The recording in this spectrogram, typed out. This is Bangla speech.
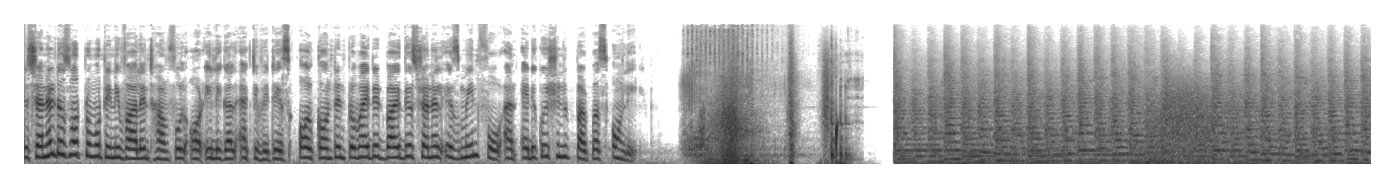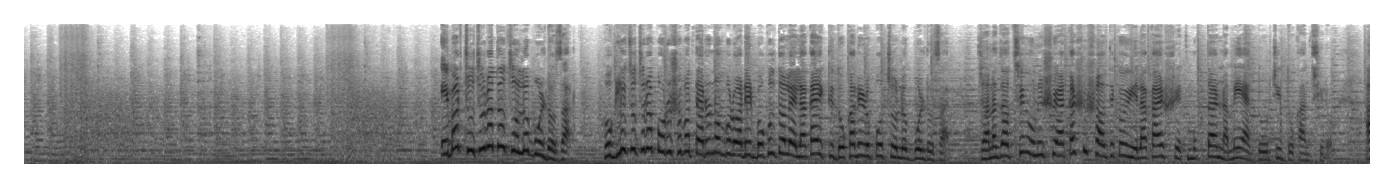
This channel does not promote any violent, harmful, or illegal activities. All content provided by this channel is meant for an educational purpose only. এবার চুচুড়াতেও চলল বুলডোজার হুগলি চুচুড়া পৌরসভা তেরো নম্বর ওয়ার্ডের বকুলতলা এলাকায় একটি দোকানের ওপর চলল বুলডোজার জানা যাচ্ছে উনিশশো একাশি সাল থেকে ওই এলাকায় শেখ মুক্তার নামে এক দর্জির দোকান ছিল।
